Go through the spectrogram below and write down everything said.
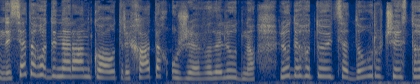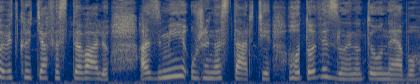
10 година ранку, а у Трихатах уже велелюдно. Люди готуються до урочистого відкриття фестивалю, а змії уже на старті, готові злинути у небо.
